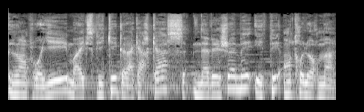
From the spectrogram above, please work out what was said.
L'employé m'a expliqué que la carcasse n'avait jamais été entre leurs mains.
